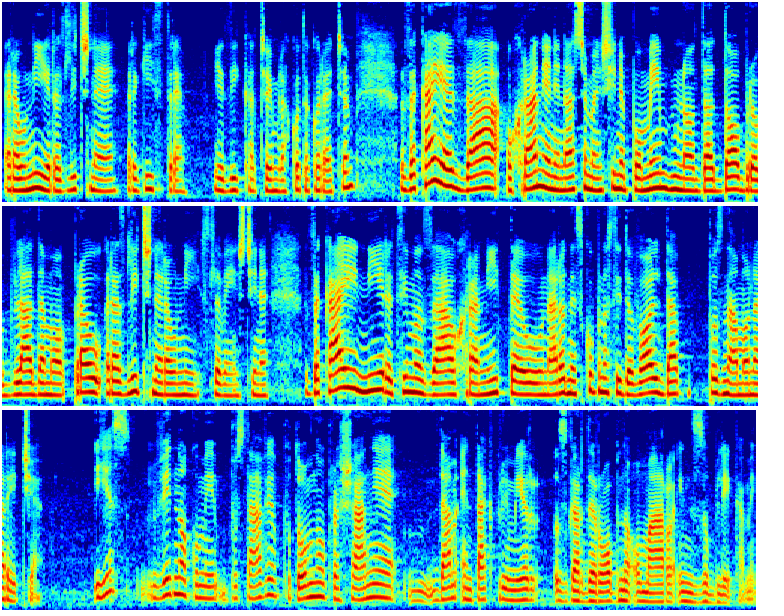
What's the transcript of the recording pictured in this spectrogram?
ravni, različne registre jezika, če jim lahko tako rečem. Zakaj je za ohranjanje naše manjšine pomembno, da dobro obvladamo prav različne ravni slovenščine? Zakaj ni recimo za ohranitev narodne skupnosti dovolj, da poznamo narečje? Jaz vedno, ko mi postavijo podobno vprašanje, dam en tak primer z garderobno omaro in z oblekami.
